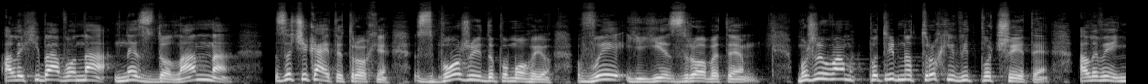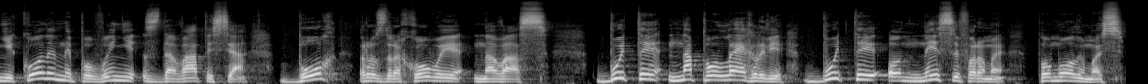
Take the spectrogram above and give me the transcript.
але хіба вона не здоланна? Зачекайте трохи, з Божою допомогою ви її зробите. Можливо, вам потрібно трохи відпочити, але ви ніколи не повинні здаватися. Бог розраховує на вас. Будьте наполегливі, будьте онисифорами, помолимось.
